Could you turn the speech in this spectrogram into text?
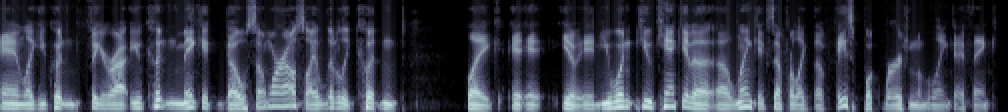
and like you couldn't figure out you couldn't make it go somewhere else. So I literally couldn't like it, it you know and you wouldn't you can't get a, a link except for like the Facebook version of the link, I think,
